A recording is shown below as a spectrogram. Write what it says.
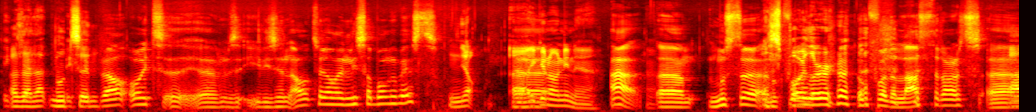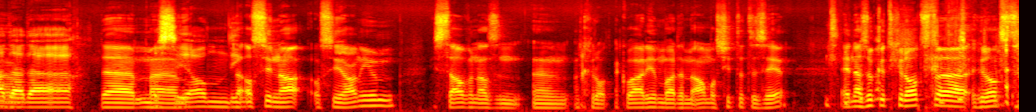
ik, als dat net moet ik zijn. heb wel ooit... eh, ehm, jullie zijn alle twee al in Lissabon geweest? Ja, Eh, ik kan nog niet, nee. Ah, ehm, moesten... een ook voor- spoiler. Ook voor de luisteraars. eh, ah, dat, dat de, oceaan de. Oceana Oceanium is hetzelfde als een, een, een groot aquarium waar er met allemaal shit te zee. En dat is ook het grootste... grootste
